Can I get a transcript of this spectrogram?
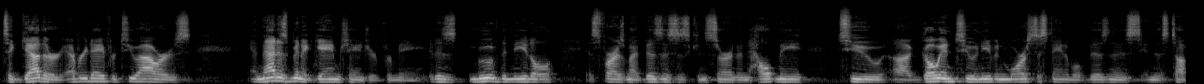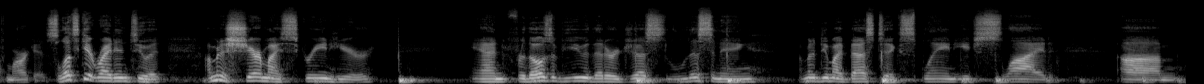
together every day for two hours. And that has been a game changer for me. It has moved the needle as far as my business is concerned and helped me to uh, go into an even more sustainable business in this tough market. So let's get right into it. I'm going to share my screen here. And for those of you that are just listening, I'm going to do my best to explain each slide um,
